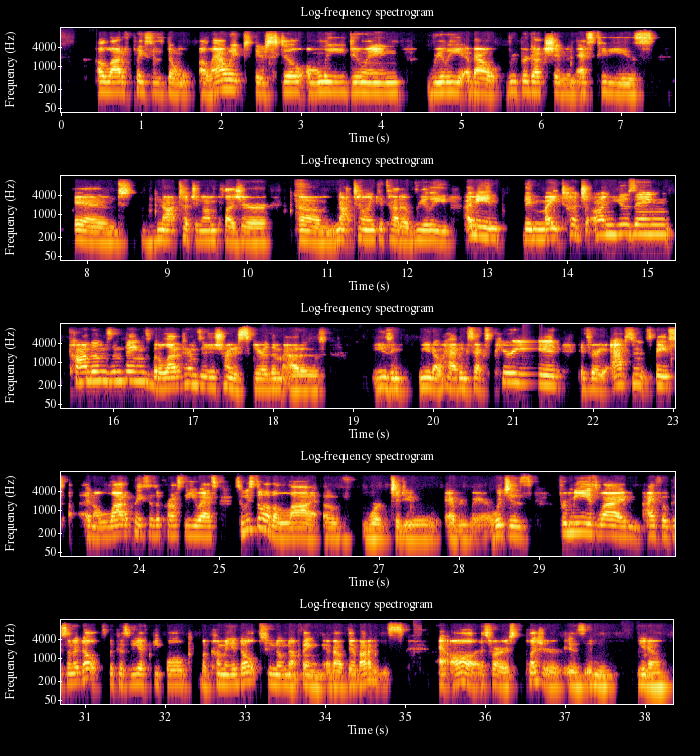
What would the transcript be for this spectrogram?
a lot of places don't allow it. They're still only doing really about reproduction and STDs and not touching on pleasure, um, not telling kids how to really, I mean, they might touch on using condoms and things, but a lot of times they're just trying to scare them out of using, you know, having sex, period. It's very abstinent space in a lot of places across the US. So we still have a lot of work to do everywhere, which is for me is why I focus on adults because we have people becoming adults who know nothing about their bodies at all as far as pleasure is in, you know.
